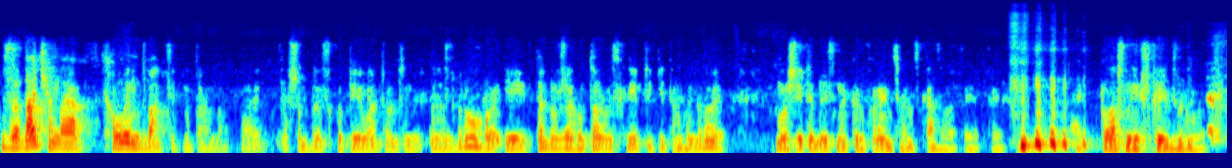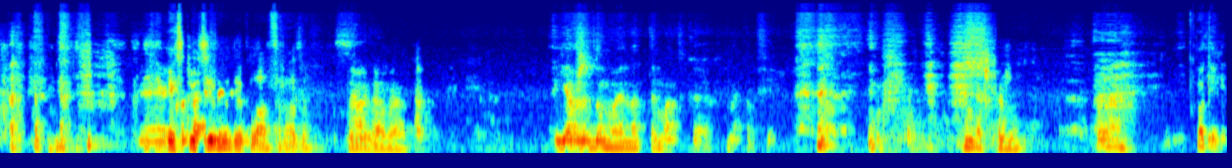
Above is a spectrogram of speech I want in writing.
задача на хвилин 20, напевно, е, щоб скопіювати один з другого, і в тебе вже готовий скрипт, який там генерує. Можеш йти десь на конференцію розказувати, як ти е, класний скрипт зробив. Ексклюзивний доклад зразу. Так, так, так. Я вже думаю над тематикою на конфі. Ну, Я ж кажу. Ех, Окей.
